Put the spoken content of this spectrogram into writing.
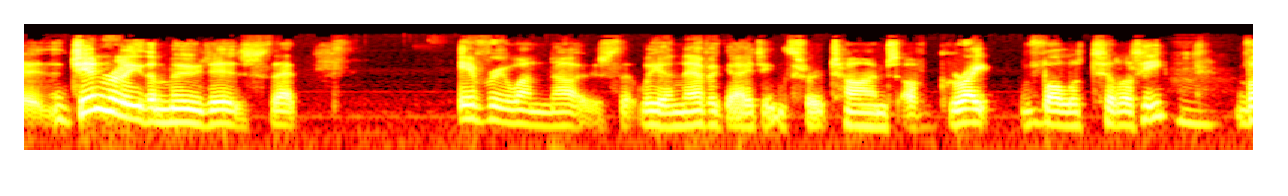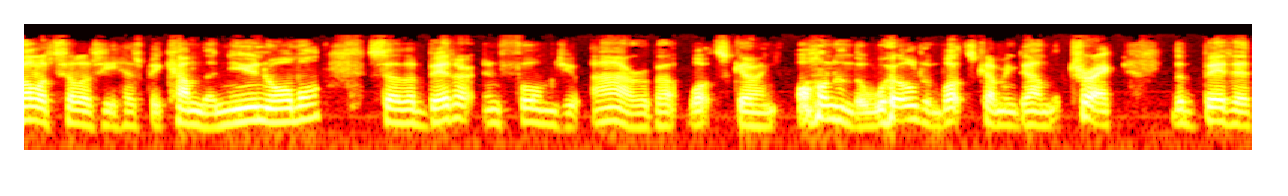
uh, generally the mood is that everyone knows that we are navigating through times of great volatility. Mm. Volatility has become the new normal. So, the better informed you are about what's going on in the world and what's coming down the track, the better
